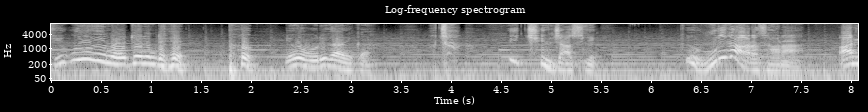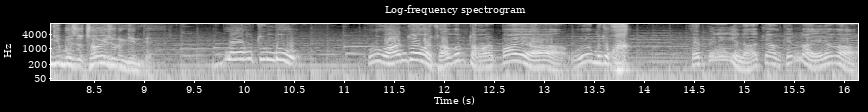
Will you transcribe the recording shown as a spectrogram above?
지구역에는 호텔인데 영업 우리가 하니까 참, 이 친자식이. 그 우리가 알아서 하나? 안기부에서 정해주는 긴데. 뭐 아무튼 뭐 그러고 앉아가 작업 당할 바에야 우리가 먼저 확 해빼는 게 낫지 않겠나 이래가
